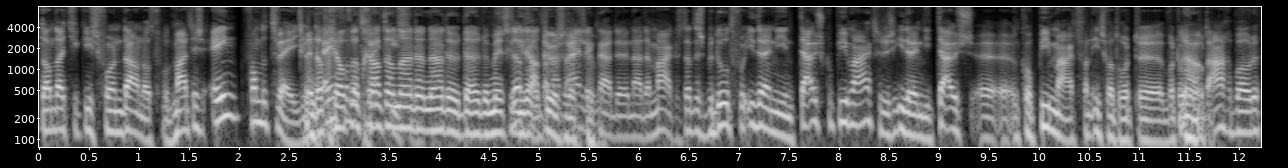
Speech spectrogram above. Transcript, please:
dan dat je kiest voor een downloadverbod. Maar het is één van de twee. Je en dat geld dat gaat dan naar de, naar de, de, de mensen Dat die de dan auteursrecht uiteindelijk hebben? naar de, naar de makers. Dat is bedoeld voor iedereen die een thuiskopie maakt. Dus iedereen die thuis eh, een kopie maakt van iets wat wordt, eh, wordt, Ja. wordt aangeboden.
